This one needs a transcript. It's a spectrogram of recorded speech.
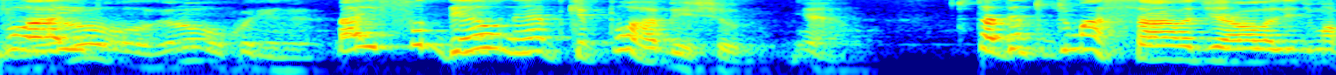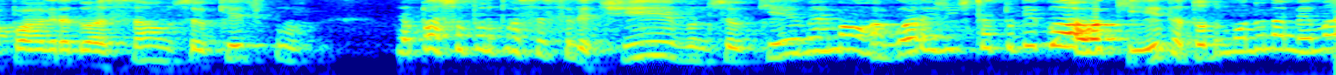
pô, aí, virou, virou Coringa. aí fudeu, né? Porque, porra, bicho, É. tá dentro de uma sala de aula ali, de uma pós-graduação, não sei o que, tipo, já passou pelo processo seletivo, não sei o que, meu irmão, agora a gente tá tudo igual aqui, tá todo mundo na mesma.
